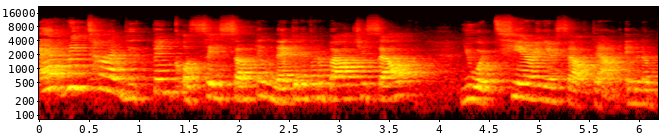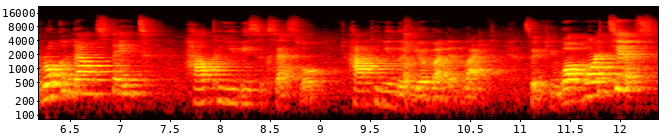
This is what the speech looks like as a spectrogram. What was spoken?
every time you think or say something negative about yourself, you are tearing yourself down. And in a broken down state, how can you be successful? How can you live your abundant life? So if you want more tips,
